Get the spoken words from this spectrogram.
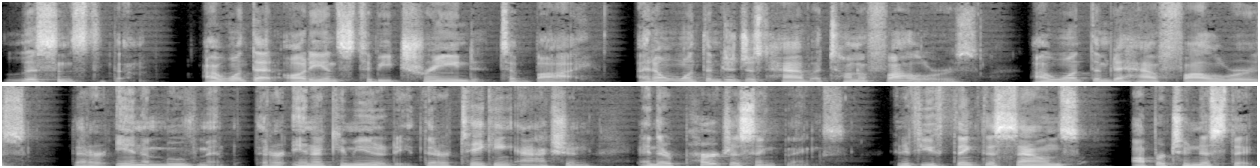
listens to them. I want that audience to be trained to buy. I don't want them to just have a ton of followers. I want them to have followers that are in a movement, that are in a community, that are taking action, and they're purchasing things. And if you think this sounds opportunistic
